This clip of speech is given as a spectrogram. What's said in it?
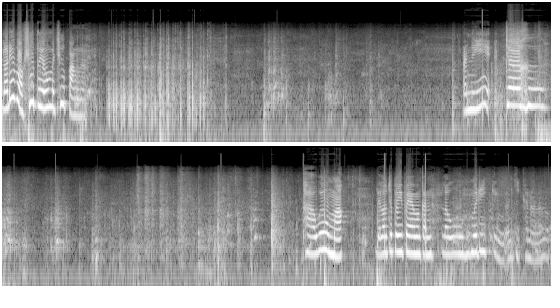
เราได้บอกชื่อเองว่ามันชื่อปังนะ อันนี้ เจอคือ ทาเวลมาร์กเดี๋ยวเราจะไปแปลมันกัน เราไม่ได้เก่งอังกฤษขนาดนั้นหรอก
